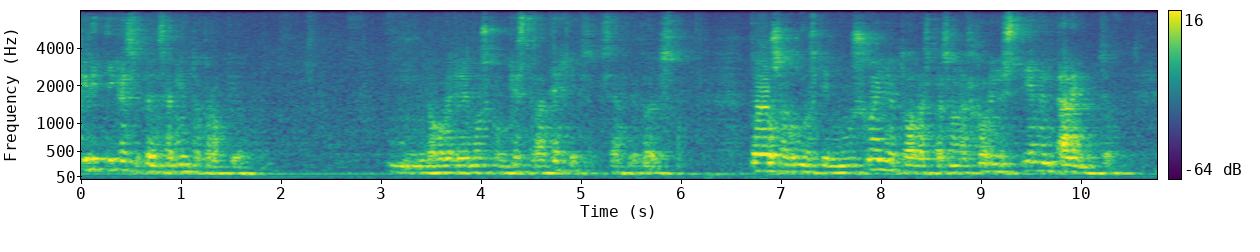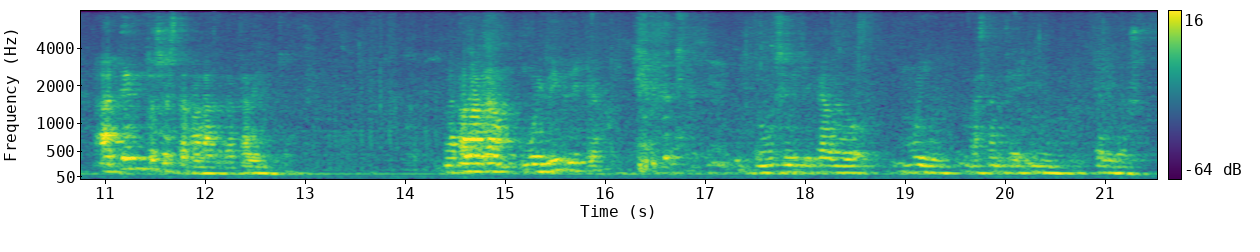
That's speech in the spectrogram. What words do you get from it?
críticas y pensamiento propio. Luego veremos con qué estrategias se hace todo esto. Todos los alumnos tienen un sueño, todas las personas jóvenes tienen talento. Atentos a esta palabra, talento. Una palabra muy bíblica, con un significado muy bastante peligroso.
